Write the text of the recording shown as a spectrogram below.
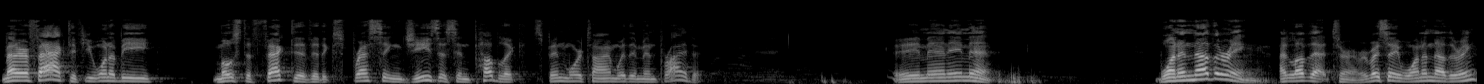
Matter of fact, if you want to be most effective at expressing Jesus in public, spend more time with him in private. Amen, amen. One anothering. I love that term. Everybody say one anothering.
